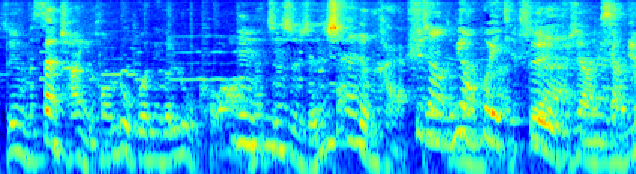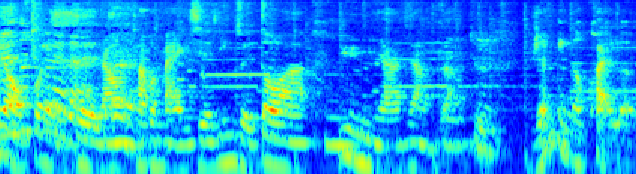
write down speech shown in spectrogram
所以我们散场以后路过那个路口那真是人山人海，就像庙会结束，对，就像小摊庙会对，然后嗯。他会买一些鹰嘴豆啊、玉米啊这样子啊，就是嗯人民的快乐。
